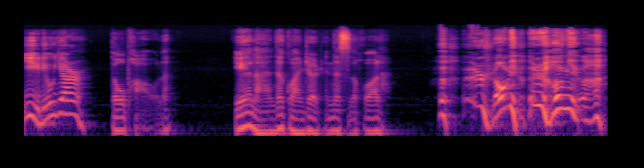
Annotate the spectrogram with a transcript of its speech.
一溜烟儿都跑了，也懒得管这人的死活了。饶命！饶命啊！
